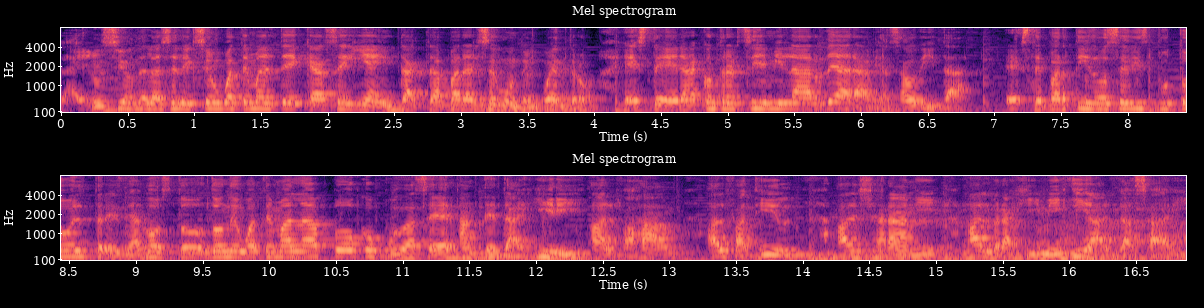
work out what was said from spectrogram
La ilusión de la selección guatemalteca seguía intacta para el segundo encuentro. Este era contra el similar de Arabia Saudita. Este partido se disputó el 3 de agosto, donde Guatemala poco pudo hacer ante Dahiri, Al-Faham, Al-Fatil, Al-Sharami, Al-Brahimi y Al-Dazari.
